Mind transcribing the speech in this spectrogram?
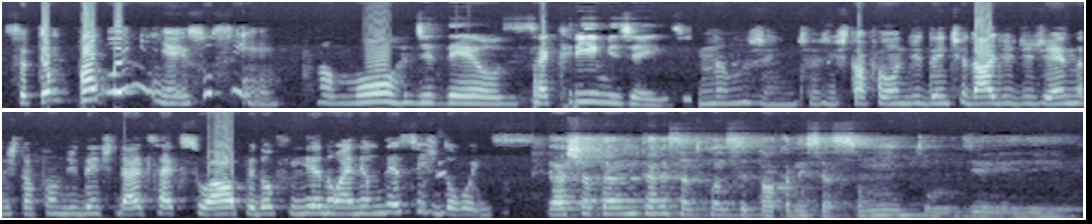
Você tem um probleminha, isso sim. Amor de Deus, isso é crime, gente. Não, gente, a gente tá falando de identidade de gênero, a gente tá falando de identidade sexual, pedofilia não é nenhum desses dois. Eu acho até interessante quando se toca nesse assunto de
